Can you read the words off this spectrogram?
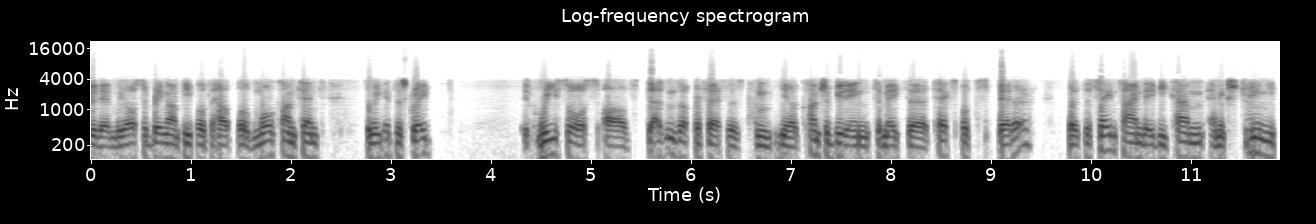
Who then we also bring on people to help build more content. So we get this great resource of dozens of professors, you know, contributing to make the textbooks better. But at the same time, they become an extremely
